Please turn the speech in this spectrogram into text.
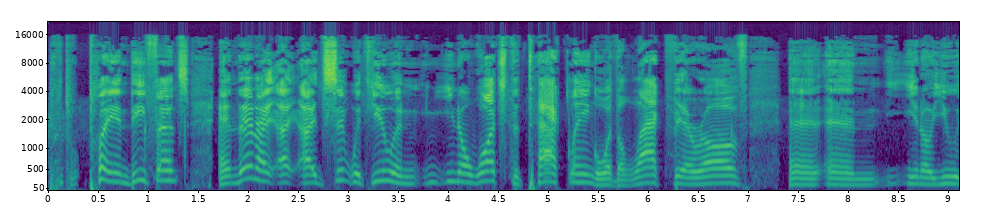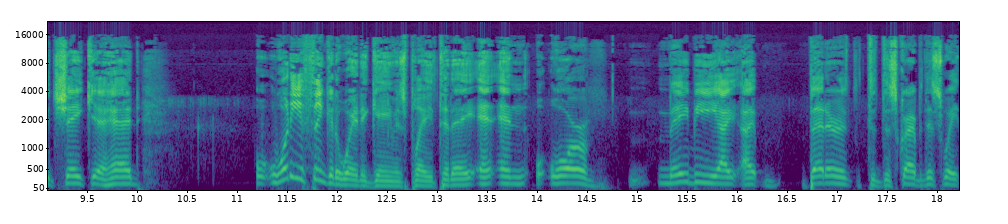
Playing defense? And then I, I, I'd sit with you and, you know, watch the tackling or the lack thereof. And, and, you know, you would shake your head. What do you think of the way the game is played today? And, and or maybe I, I better to describe it this way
